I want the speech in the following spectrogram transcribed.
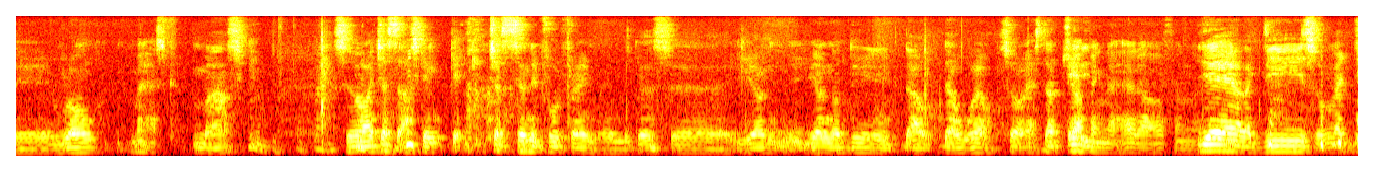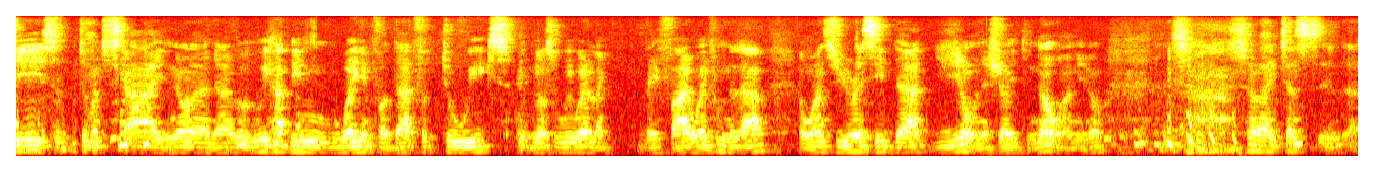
the wrong mask. mask. So I just asked him, "Get- just send it full frame, man, because uh, you are you are not doing it that that well. So I start Chopping the head off and the- yeah, like this or like this, or too much sky, you know. And uh, we we have been waiting for that for two weeks because we were like very far away from the lab. And once you receive that, you don't want to show it to no one, you know. so, so I just uh,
